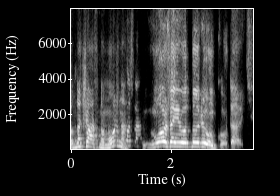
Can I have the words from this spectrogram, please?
Одночасно можна? Можна Можна і одну рюмку навіть.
